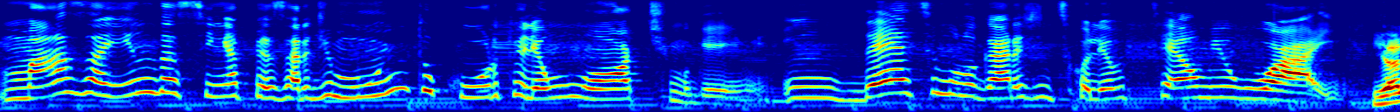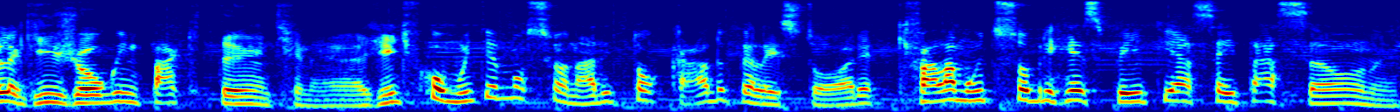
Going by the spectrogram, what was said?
mas ainda assim, apesar de muito curto, ele é um ótimo game. Em décimo lugar, a gente escolheu Tell Me Why. E olha que jogo impactante, né? A gente ficou muito emocionado e tocado pela história, que fala muito sobre respeito e aceitação, né?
